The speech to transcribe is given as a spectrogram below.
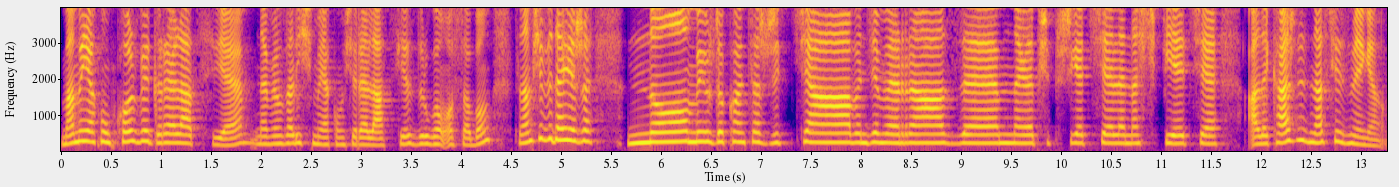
Mamy jakąkolwiek relację, nawiązaliśmy jakąś relację z drugą osobą, to nam się wydaje, że no, my już do końca życia będziemy razem, najlepsi przyjaciele na świecie, ale każdy z nas się zmienia.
